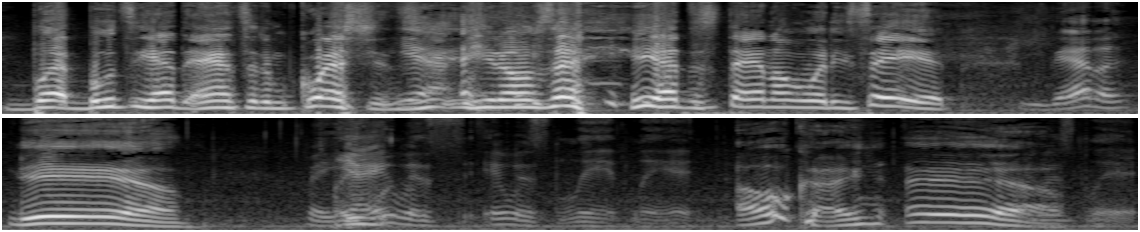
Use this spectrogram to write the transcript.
But Boosie had to answer them questions. Yeah. You, you know what I'm saying? he had to stand on what he said. You better. Yeah. But yeah, He it was it was lit, lit. Okay. It Yeah. was lit.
